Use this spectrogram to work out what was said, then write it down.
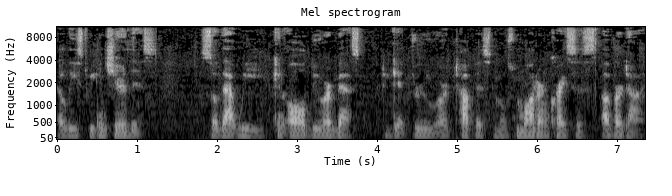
at least we can share this, so that we can all do our best to get through our toughest, most modern crisis of our time.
